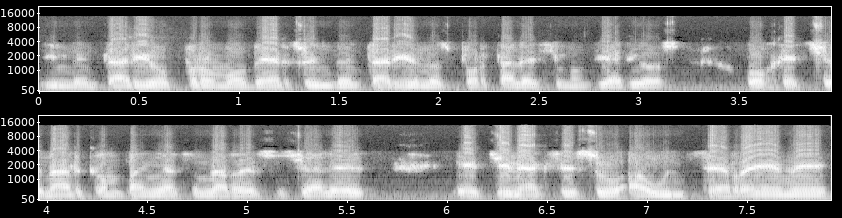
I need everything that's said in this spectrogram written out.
inventario, promover su inventario en los portales inmobiliarios o gestionar campañas en las redes sociales. Eh, tiene acceso a un CRM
